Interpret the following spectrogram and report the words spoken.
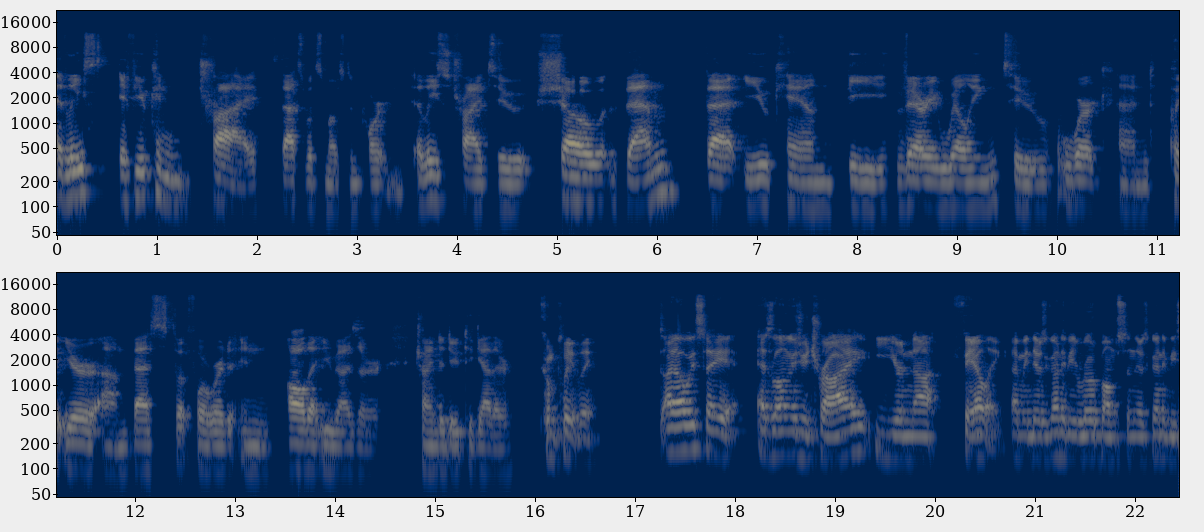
At least if you can try, that's what's most important. At least try to show them that you can be very willing to work and put your um, best foot forward in all that you guys are trying to do together. Completely. I always say, as long as you try, you're not failing. I mean, there's going to be road bumps and there's going to be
